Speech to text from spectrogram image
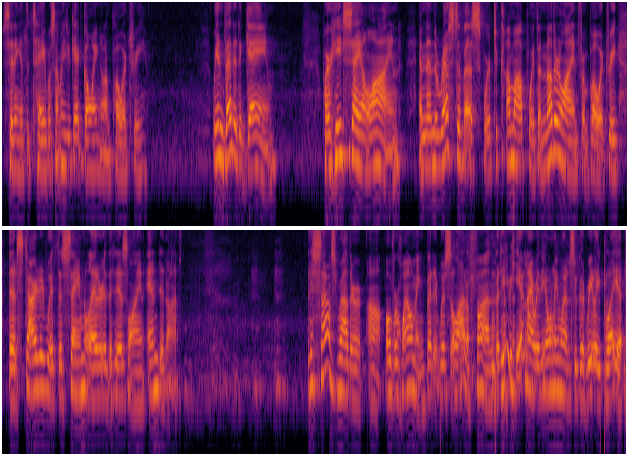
sitting at the table, something to get going on poetry. We invented a game where he'd say a line, and then the rest of us were to come up with another line from poetry that started with the same letter that his line ended on. This sounds rather uh, overwhelming, but it was a lot of fun. But he, he and I were the only ones who could really play it.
